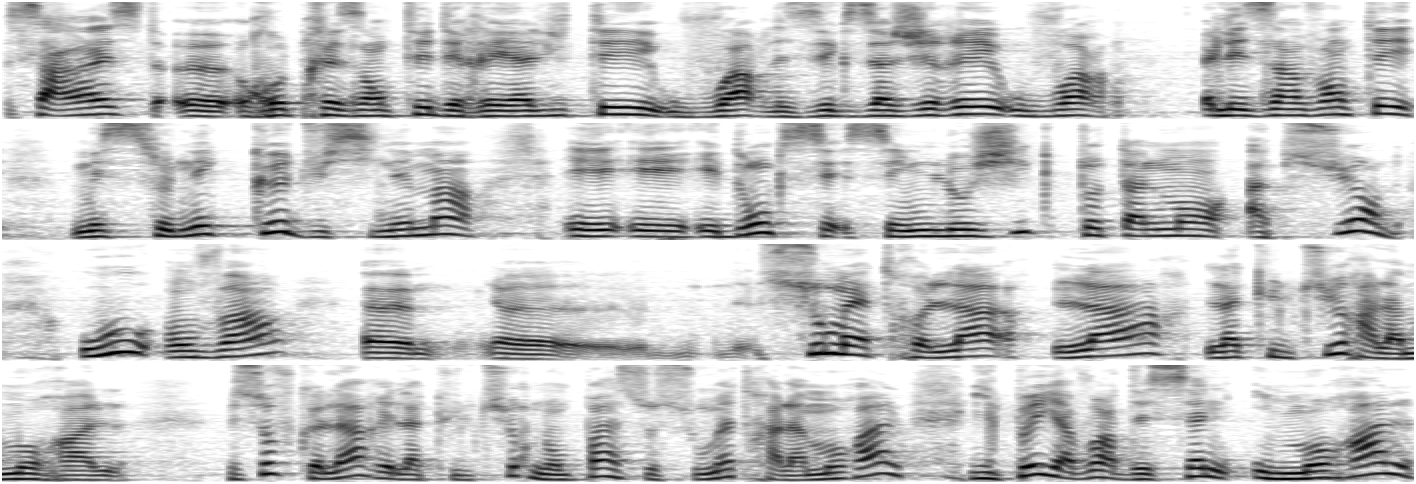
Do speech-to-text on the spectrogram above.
Ça reste euh, représenter des réalités, ou voir les exagérer, ou voir les inventer, mais ce n'est que du cinéma. Et, donc c'est une logique totalement absurde où on va soumettre l'art, la culture à la morale. Mais sauf que l'art et la culture n'ont pas à se soumettre à la morale. Il peut y avoir des scènes immorales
